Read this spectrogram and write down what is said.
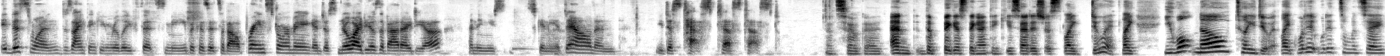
this one, design thinking really fits me because it's about brainstorming and just no idea is a bad idea. And then you skinny it down and you just test, test, test. That's so good. And the biggest thing I think you said is just like do it. Like you won't know till you do it. Like what did what did someone say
